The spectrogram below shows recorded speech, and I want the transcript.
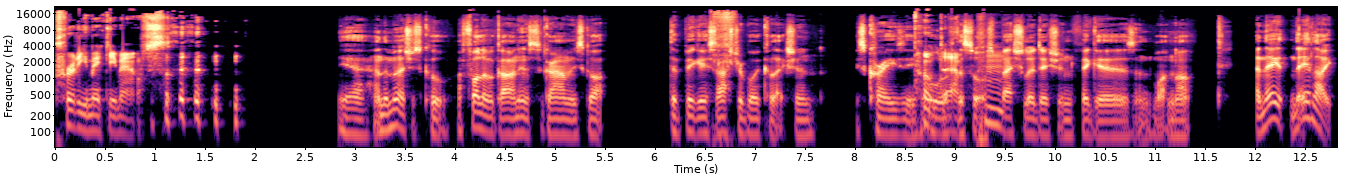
pretty Mickey Mouse. yeah, and the merch is cool. I follow a guy on Instagram who's got the biggest Astro Boy collection. It's crazy. Oh, All damn. of the sort of Hmm. special edition figures and whatnot. And they they like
